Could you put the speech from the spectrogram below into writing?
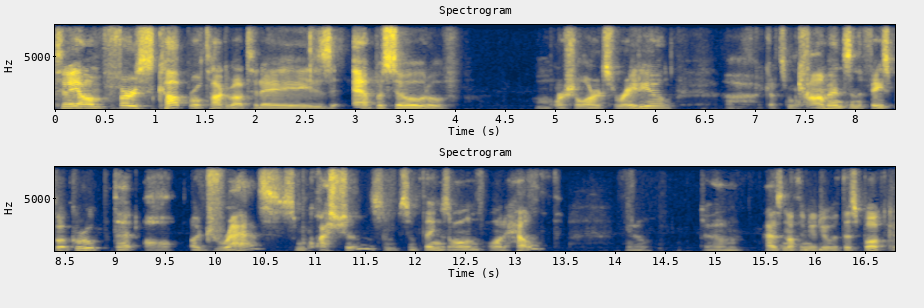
Today on First Cup, we'll talk about today's episode of Martial Arts Radio. Uh, I got some comments in the Facebook group that I'll address, some questions, some, some things on, on health. You know, um, has nothing to do with this book.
